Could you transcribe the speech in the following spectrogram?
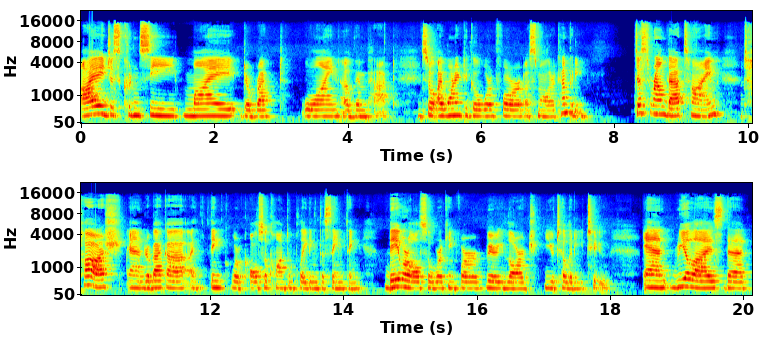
I just couldn't see my direct line of impact. So I wanted to go work for a smaller company. Just around that time, Tosh and Rebecca, I think, were also contemplating the same thing. They were also working for a very large utility too, and realized that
